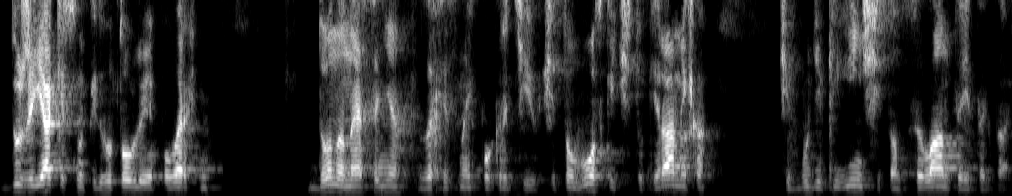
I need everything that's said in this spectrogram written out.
дуже якісно підготовлює поверхню до нанесення захисних покриттів, чи то воски, чи то кераміка, чи будь-які інші там силанти і так далі.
